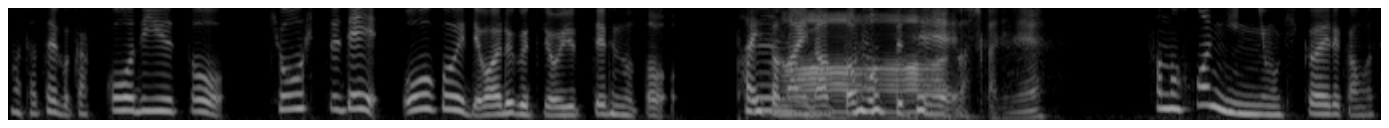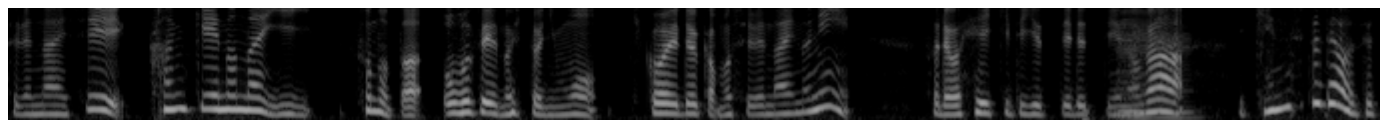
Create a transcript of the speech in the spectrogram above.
まあ、例えば学校で言うと教室で大声で悪口を言ってるのと大差ないなと思ってて、確かにね。その本人にも聞こえるかもしれないし関係のないその他大勢の人にも聞こえるかもしれないのにそれを平気で言ってるっていうのが、現実では絶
